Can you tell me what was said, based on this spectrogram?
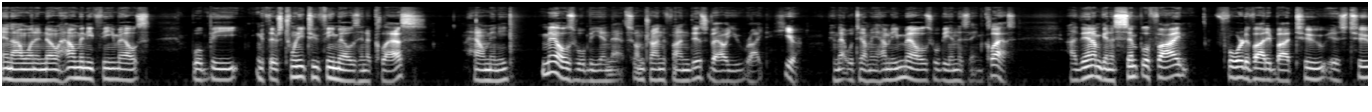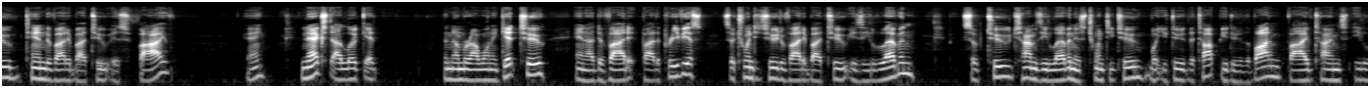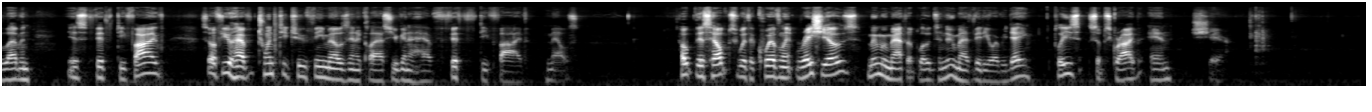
And I want to know how many females will be, if there's 22 females in a class, how many males will be in that. So I'm trying to find this value right here. And that will tell me how many males will be in the same class. Then I'm going to simplify 4 divided by 2 is 2. 10 divided by 2 is 5. Okay. Next, I look at the number I want to get to, and I divide it by the previous. So 22 divided by 2 is 11. So 2 times 11 is 22. What you do to the top, you do to the bottom. 5 times 11 is 55. So if you have 22 females in a class, you're going to have 55 males. Hope this helps with equivalent ratios. Moo Moo Math uploads a new math video every day. Please subscribe and share.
